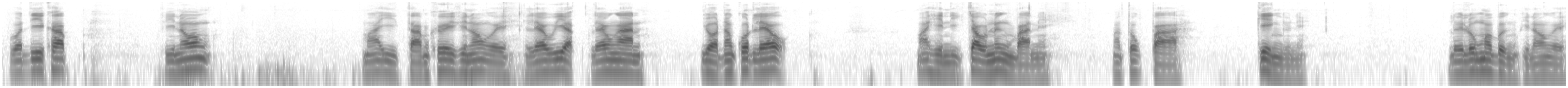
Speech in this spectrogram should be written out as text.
ครับสวัสดีครับ พี่น้อง มาอีกตามเคยพี่น้องเอ้ยแล้วเวียกแล้วงานหยอดน้ำกดแล้ว มาเห็นอีกเจ้านึ่งบาทนี่มาตกปลาเก่งอยู่นี่ เลยลงมาบิ่งพี่น้องเอ้ย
